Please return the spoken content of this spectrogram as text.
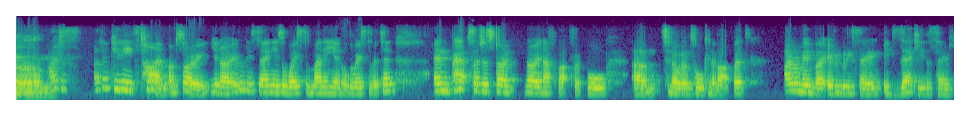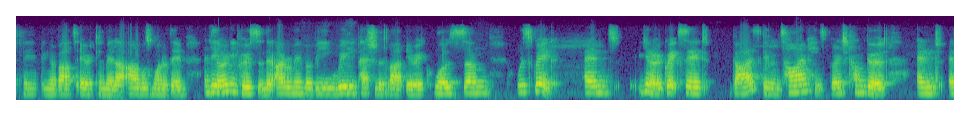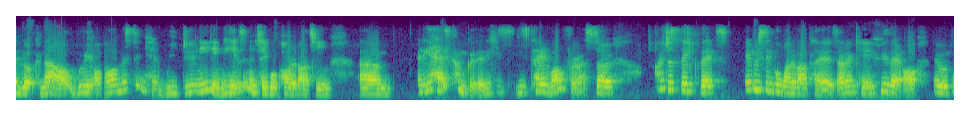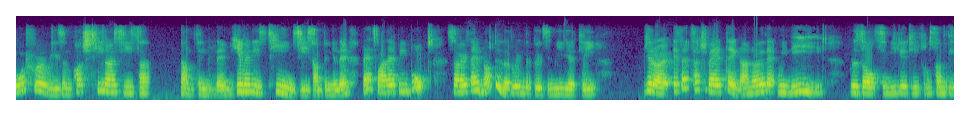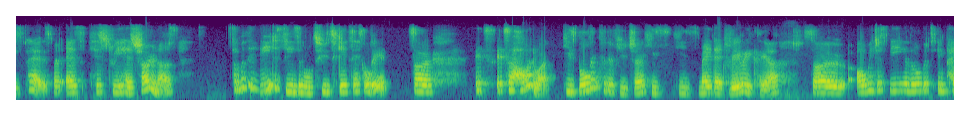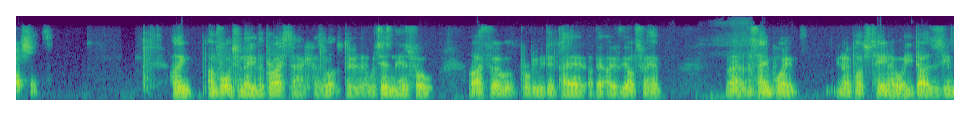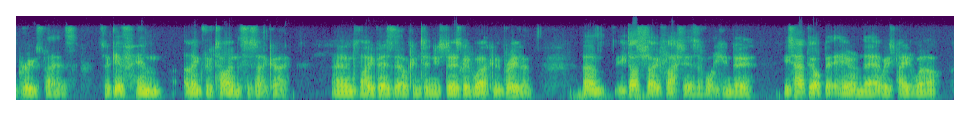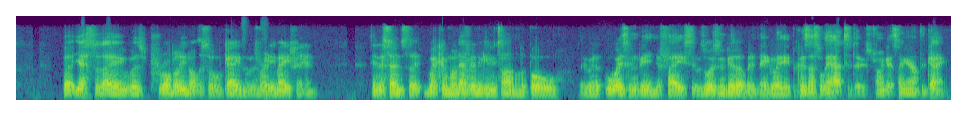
Um, I just, I think he needs time. I'm sorry. You know, everybody's saying he's a waste of money and all the rest of it. And, and perhaps I just don't know enough about football um, to know what I'm talking about. But I remember everybody saying exactly the same thing about Erik Lamela. I was one of them. And the only person that I remember being really passionate about Erik was, um, was Greg. And, you know, Greg said, guys, give him time. He's going to come good. And and look, now we are missing him. We do need him. He is an integral part of our team, um, and he has come good and he's he's played well for us. So I just think that every single one of our players, I don't care who they are, they were bought for a reason. Pochettino sees something in them. Him and his team see something in them. That's why they've been bought. So if they're not delivering the goods immediately, you know, is that such a bad thing? I know that we need results immediately from some of these players. But as history has shown us, some of them need a season or two to get settled in. So it's it's a hard one. He's building for the future. He's he's made that very clear. So are we just being a little bit impatient? I think, unfortunately, the price tag has a lot to do with it, which isn't his fault. I feel probably we did pay a bit over the odds for him. But at the same point, you know, Pochettino, what he does is he improves players. So give him a length of time with Sissoko, and the hope is that he'll continue to do his good work and improve him. Um, he does show flashes of what he can do. He's had the odd bit here and there where he's played well, but yesterday was probably not the sort of game that was ready made for him. In the sense that Wycombe were never going to give you time on the ball. They were always going to be in your face. It was always going to be a little bit niggly because that's what they had to do is try and get something out of the game.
